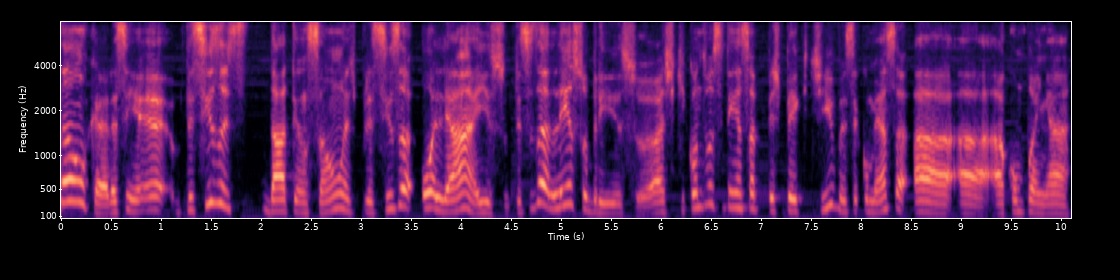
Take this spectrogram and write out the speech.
não, cara, assim, é, precisa dar atenção, precisa olhar isso, precisa ler sobre isso. Eu acho que quando você tem essa perspectiva, você começa a, a, a acompanhar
